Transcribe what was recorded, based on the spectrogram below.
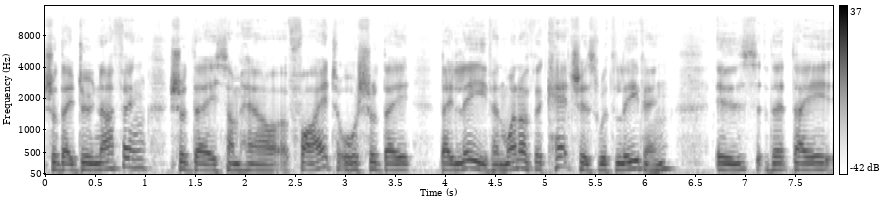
should they do nothing? Should they somehow fight, or should they they leave? And one of the catches with leaving is that they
